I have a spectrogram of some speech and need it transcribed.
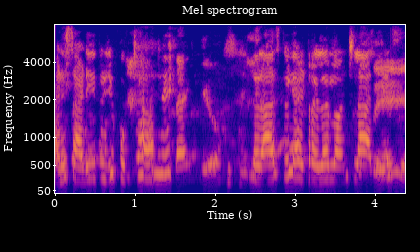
आणि साडी तुझी खूप छान आहे. थँक्यू तर आज तू या ट्रेलर लॉन्चला आली.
